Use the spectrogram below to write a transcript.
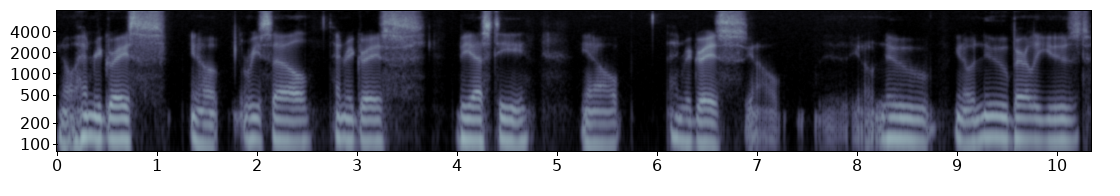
you know Henry Grace, you know resell Henry Grace BST, you know Henry Grace, you know you know new you know new barely used,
